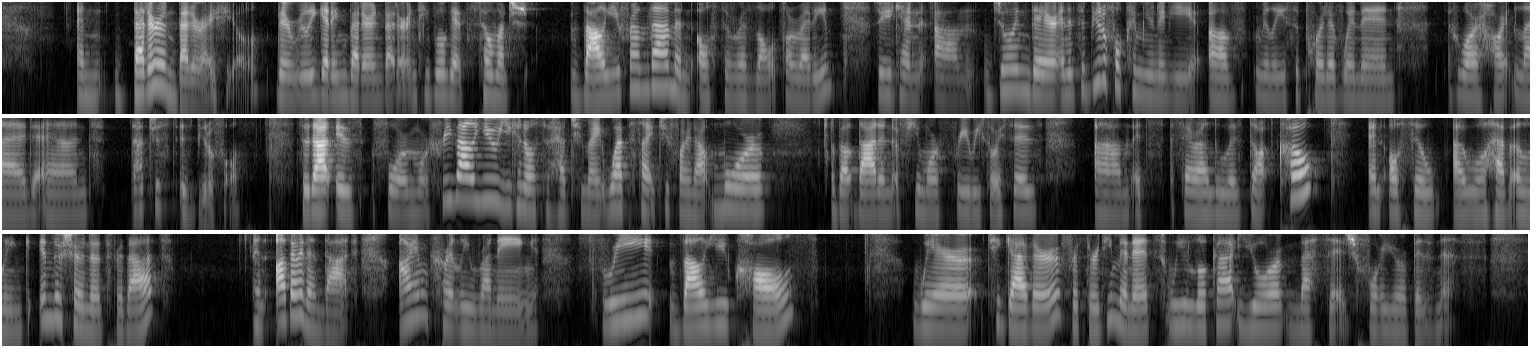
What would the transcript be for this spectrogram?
and better and better i feel they're really getting better and better and people get so much value from them and also results already so you can um, join there and it's a beautiful community of really supportive women who are heart led and that just is beautiful so that is for more free value you can also head to my website to find out more about that and a few more free resources. Um, it's sarahlewis.co. And also, I will have a link in the show notes for that. And other than that, I am currently running free value calls where together for 30 minutes we look at your message for your business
